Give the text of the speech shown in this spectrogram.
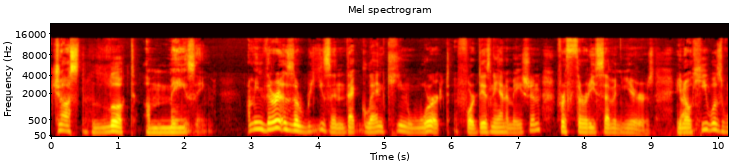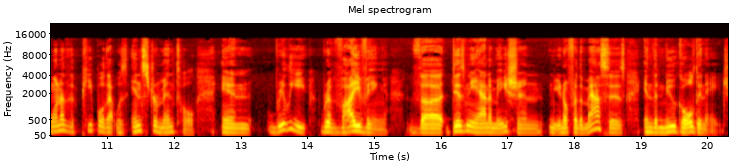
just looked amazing I mean, there is a reason that Glenn Keane worked for Disney Animation for 37 years. You know, he was one of the people that was instrumental in really reviving the Disney animation, you know, for the masses in the new golden age.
